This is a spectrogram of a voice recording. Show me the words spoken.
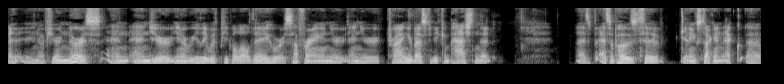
uh, you know if you're a nurse and and you're you know really with people all day who are suffering and you're and you're trying your best to be compassionate as as opposed to getting stuck in uh,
